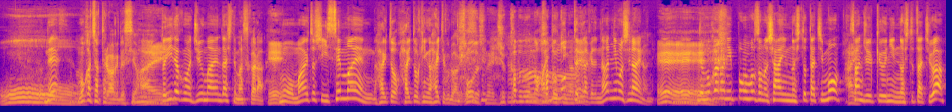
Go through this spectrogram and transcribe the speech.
る。ね、儲かっちゃってるわけですよ。はい。で飯田君は10万円出してますから、ええ。もう毎年1000万円配当配当金が入ってくるわけです。そうですね。10株分の配株当金がね。持ってるだけで何にもしないのに。で他の日本放送の社員の人たちも、はい。39人の人たちは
